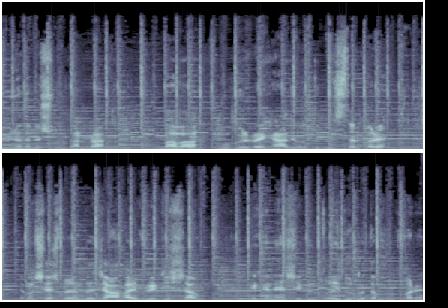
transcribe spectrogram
বিভিন্ন ধরনের সুলতানরা বাবা মুঘলরা এখানে আধিপত্য বিস্তার করে এবং শেষ পর্যন্ত যা হয় ব্রিটিশরাও এখানে এসে কিন্তু এই দুর্গ দখল করে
